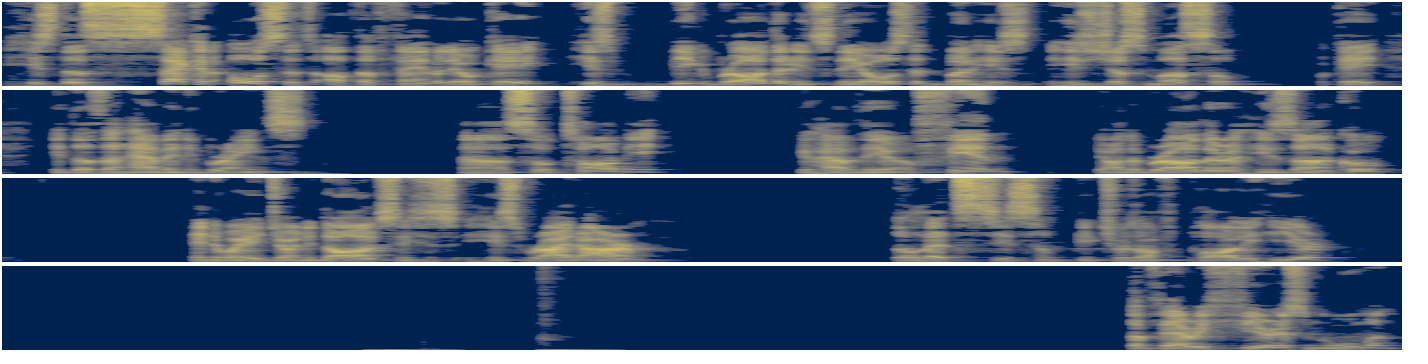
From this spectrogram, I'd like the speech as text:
he's the second oldest of the family. Okay, his big brother is the oldest, but he's he's just muscle. Okay, he doesn't have any brains. Uh, so Tommy, you have the uh, Finn, the other brother, his uncle. Anyway, Johnny Dogs is his, his right arm. So let's see some pictures of Polly here. A very fierce woman,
